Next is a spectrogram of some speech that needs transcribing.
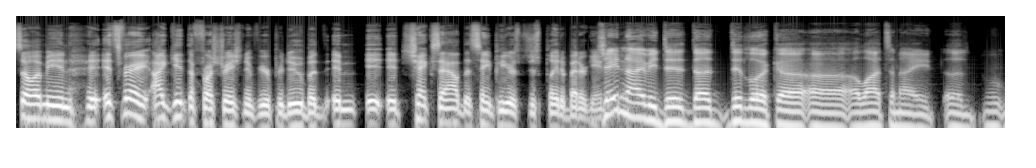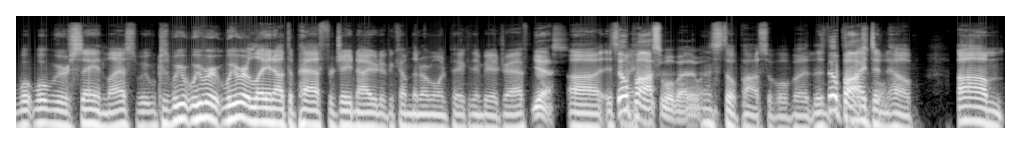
So I mean, it's very. I get the frustration if you're Purdue, but it, it, it checks out that St. Peter's just played a better game. Jaden Ivey did uh, did look uh, uh, a lot tonight. Uh, what what we were saying last week because we we were we were laying out the path for Jaden Ivey to become the number one pick in the NBA draft. Yes, Uh, it's still not- possible, by the way. It's still possible, but the, Still possible. didn't help. Um,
